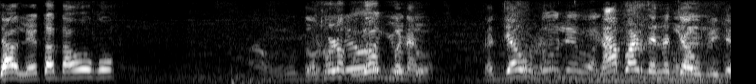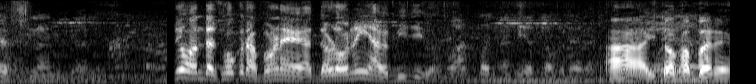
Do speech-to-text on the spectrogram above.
જાવ લેતા તા આવો કોક. આ હું થોડોક લોક બનાવ. નથી જાવું ના? પાડ દે નથી જાવું પ્રીતેશ જો અંદર છોકરા ભણે દડો નહીં આવે બીજી વાર. હા એ તો ખબર હે.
